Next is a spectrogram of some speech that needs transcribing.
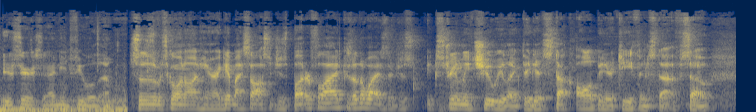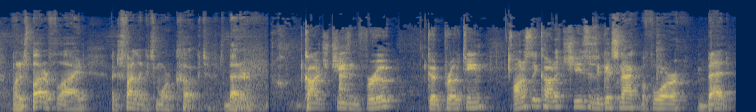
yeah, seriously, I need fuel though. So this is what's going on here. I get my sausages butterflied because otherwise they're just extremely chewy. Like they get stuck all up in your teeth and stuff. So when it's butterflied, I just find like it's more cooked. It's better. Cottage cheese and fruit, good protein. Honestly, cottage cheese is a good snack before bed.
